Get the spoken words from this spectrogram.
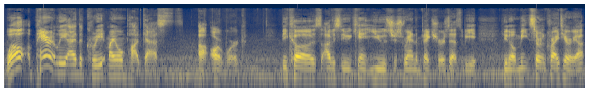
Well, apparently, I had to create my own podcast uh, artwork because obviously you can't use just random pictures. It has to be, you know, meet certain criteria.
